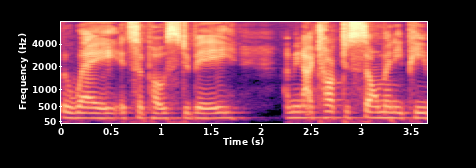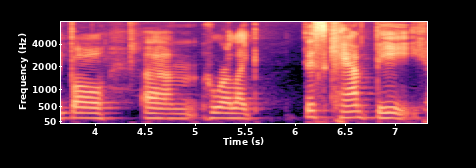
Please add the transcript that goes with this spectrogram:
the way it's supposed to be. I mean, I talk to so many people um, who are like, this can't be.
